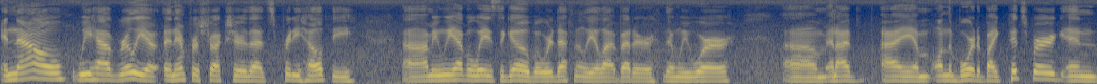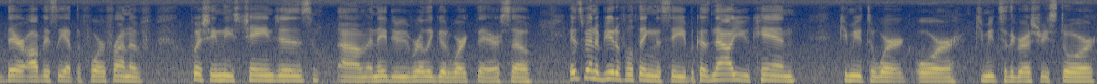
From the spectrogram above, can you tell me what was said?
And now we have really a, an infrastructure that's pretty healthy. Uh, I mean, we have a ways to go, but we're definitely a lot better than we were. Um, and I've, I am on the board of Bike Pittsburgh, and they're obviously at the forefront of pushing these changes, um, and they do really good work there. So it's been a beautiful thing to see because now you can commute to work or commute to the grocery store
